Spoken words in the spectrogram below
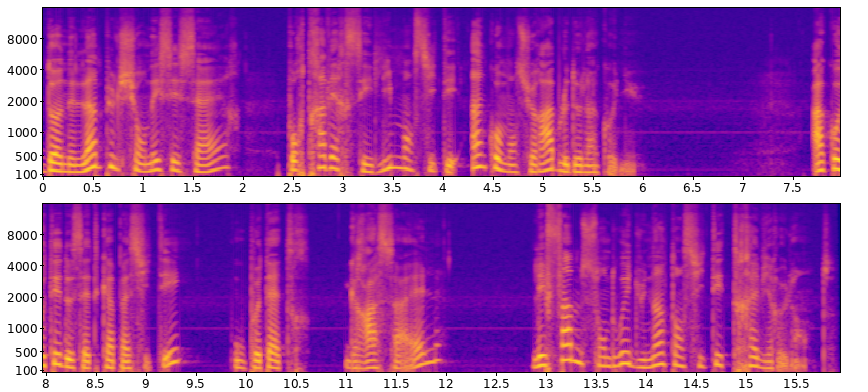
donnent l'impulsion nécessaire pour traverser l'immensité incommensurable de l'inconnu. À côté de cette capacité, ou peut-être grâce à elle, les femmes sont douées d'une intensité très virulente.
